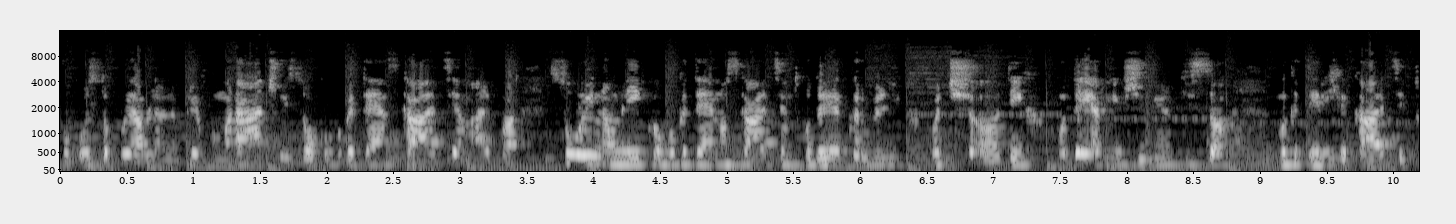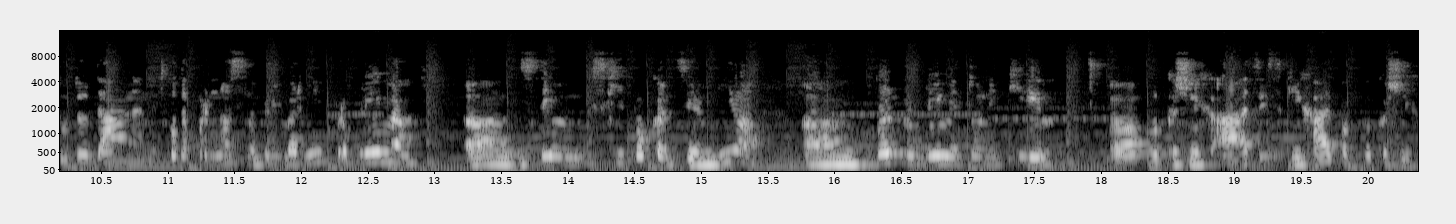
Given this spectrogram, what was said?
pogosto pojavljajo naprimer pomarančni sok obogaten s kalcijem ali pa sojino mleko obogateno s kalcijem. Tako da je kar veliko pač, uh, teh modernih živil, ki so. V katerih je kalcij tudi dodan. Tako da pri nas, na primer, ni problema um, s tem hipokalcijamijo. Um, bolj problem je to nekje uh, v kakšnih azijskih ali pa v kakšnih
